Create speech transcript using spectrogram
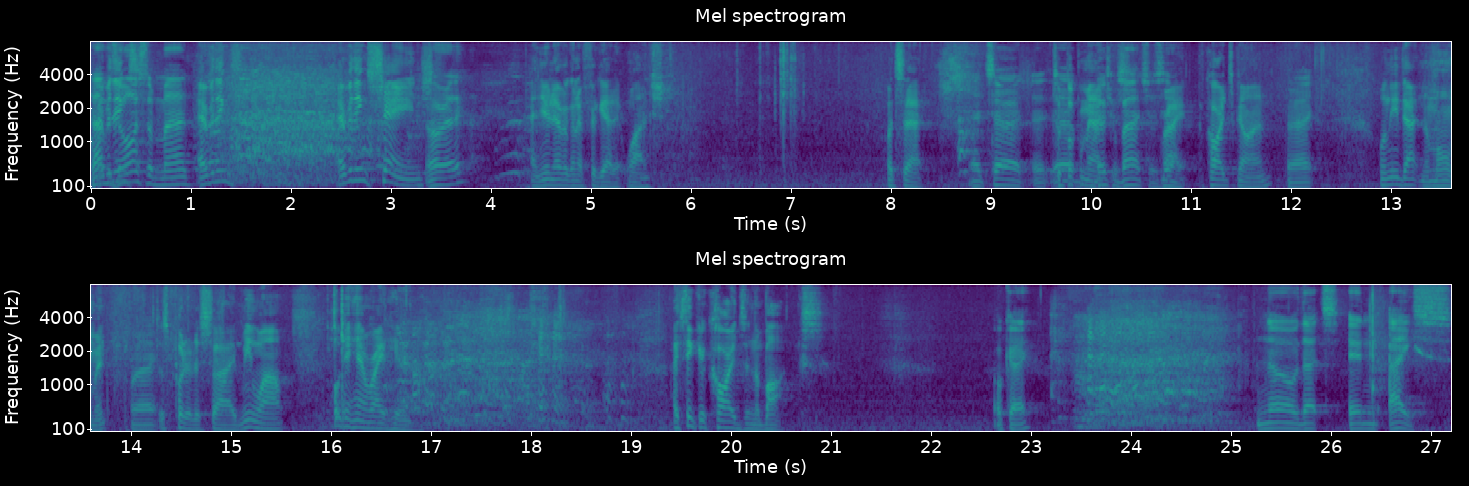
That was awesome, man. Everything's, everything's changed. Already? And you're never going to forget it. Watch. What's that? It's a, It's a um, book of matches. matches. yeah. Right. The card's gone. Right. We'll need that in a moment. Right. Just put it aside. Meanwhile, hold your hand right here. I think your card's in the box. Okay. no, that's in ice.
